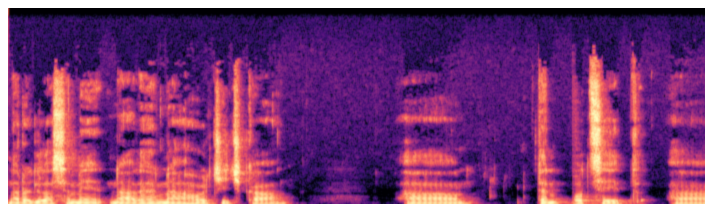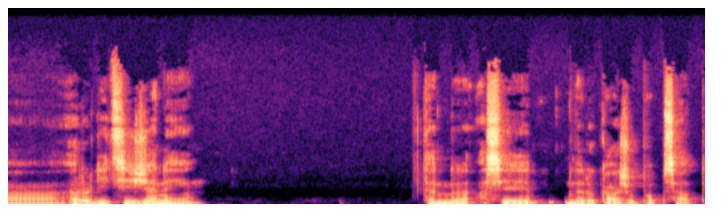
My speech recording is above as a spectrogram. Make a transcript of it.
Narodila se mi nádherná holčička a ten pocit rodící ženy, ten asi nedokážu popsat.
